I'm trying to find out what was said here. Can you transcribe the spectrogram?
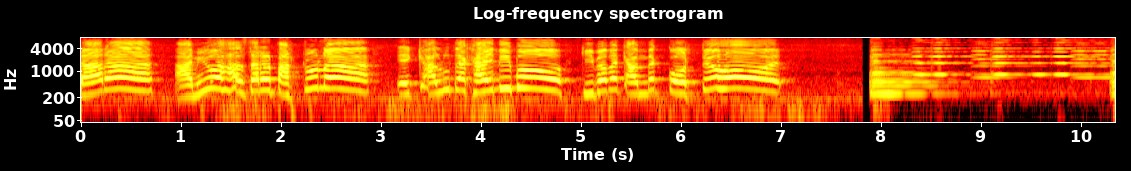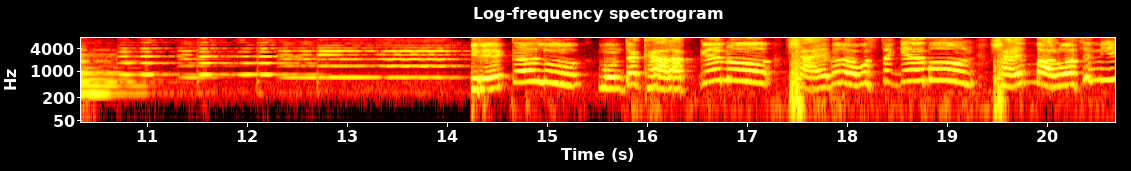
দাঁড়া, আমিও হালসারের পাত্র না। এই কালু দেখাই দিব, কীভাবে কামব্যাক করতে হয়। রে কালু মনটা খারাপ কেন? সাহেবের অবস্থা কেমন? সাহেব ভালো আছেনি?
